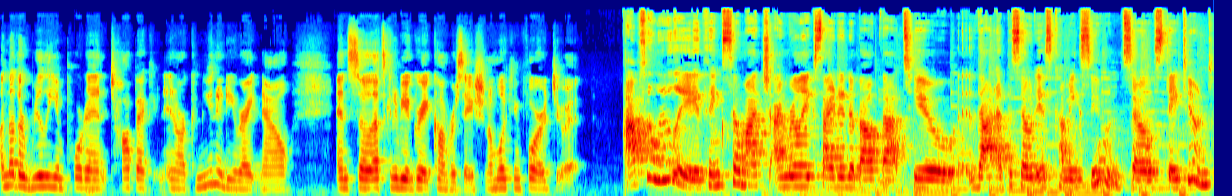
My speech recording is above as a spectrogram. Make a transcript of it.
another really important topic in our community right now. And so that's going to be a great conversation. I'm looking forward to it. Absolutely. Thanks so much. I'm really excited about that too. That episode is coming soon, so stay tuned.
